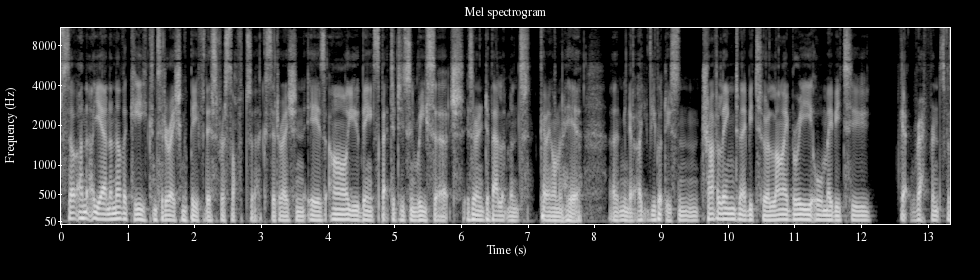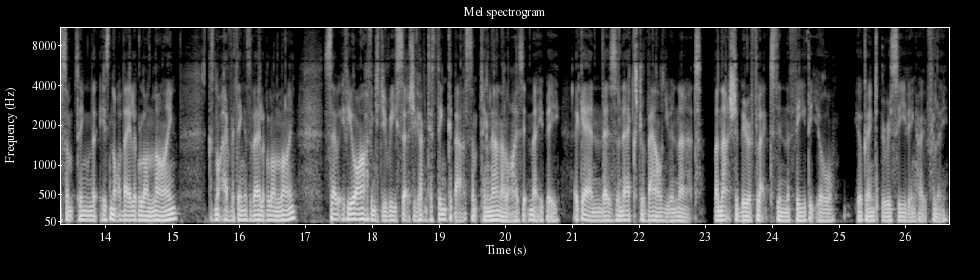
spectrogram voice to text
So, and, yeah, and another key consideration could be for this, for a soft consideration, is are you being expected to do some research? Is there any development going on here? Um, you know, have you got to do some traveling to maybe to a library or maybe to get reference for something that is not available online because not everything is available online. So if you are having to do research, if you're having to think about something and analyze it, maybe again, there's an extra value in that, and that should be reflected in the fee that you're you're going to be receiving, hopefully.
